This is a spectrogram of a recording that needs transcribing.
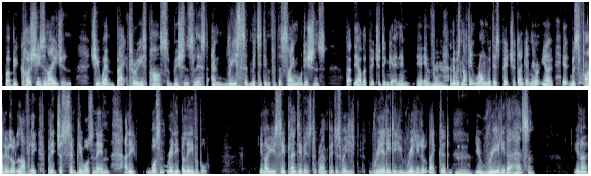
But because she's an agent, she went back through his past submissions list and resubmitted him for the same auditions that the other picture didn't get in him in for. Mm. And there was nothing wrong with this picture. Don't get me, wrong, you know, it was fine. It looked lovely, but it just simply wasn't him, and he wasn't really believable. You know, you see plenty of Instagram pictures where you really do you really look that good? Mm. You really that handsome? You know,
